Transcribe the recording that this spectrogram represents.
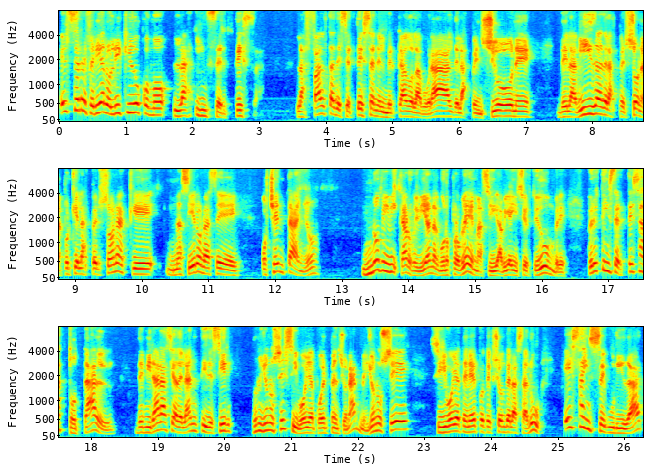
él se refería a lo líquido como la incerteza la falta de certeza en el mercado laboral, de las pensiones, de la vida de las personas, porque las personas que nacieron hace 80 años, no vivían, claro, vivían algunos problemas y había incertidumbre, pero esta incerteza total de mirar hacia adelante y decir, bueno, yo no sé si voy a poder pensionarme, yo no sé si voy a tener protección de la salud. Esa inseguridad,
